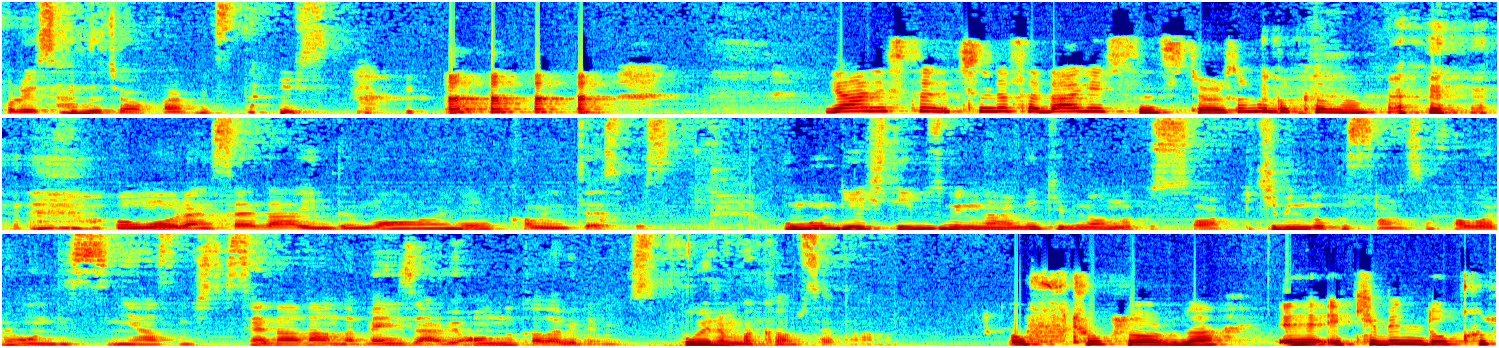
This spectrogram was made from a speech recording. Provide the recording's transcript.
soruya sen de cevap vermek ister misin? yani işte içinde Seda geçsin istiyoruz ama bakalım. Umuren Seda in the morning community esprisi. Umur geçtiğimiz günlerde 2019 son, 2009 sonrası favori 10 dizisini yazmıştı. Seda'dan da benzer bir onluk alabilir miyiz? Buyurun bakalım Seda Hanım. Of çok zor bu da. E, 2009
